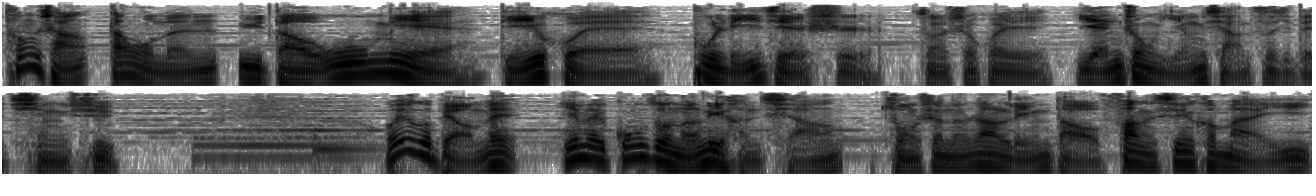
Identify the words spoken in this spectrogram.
通常，当我们遇到污蔑、诋毁、不理解时，总是会严重影响自己的情绪。我有个表妹，因为工作能力很强，总是能让领导放心和满意，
